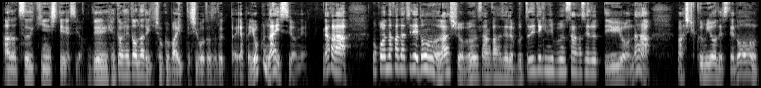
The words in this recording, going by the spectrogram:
あの、通勤してですよ。で、ヘトヘトになって職場行って仕事するってやっぱ良くないっすよね。だから、もうこんな形でどんどんラッシュを分散化させる、物理的に分散させるっていうような、まあ、仕組みをですね、どんどん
